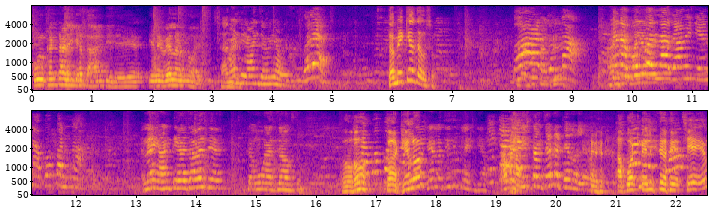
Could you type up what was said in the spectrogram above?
ફૂલ કંટાળી ગયા હતા આંટી ને એને વેલણ નો આવે છે. તમે ક્યાં જાવ છો? નહીં આંટી આજ આવે છે. તો હું આજ જાઉં છું. ઓહો કા ઠેલો? ઠેલો જીતી લઈ ગયા. આપણે સિસ્ટમ છે ને ઠેલો લેવા. આ પોટલેલી છે એમ?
